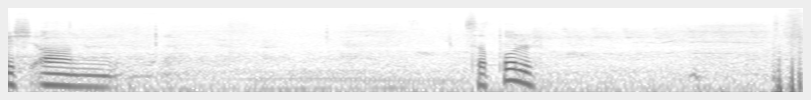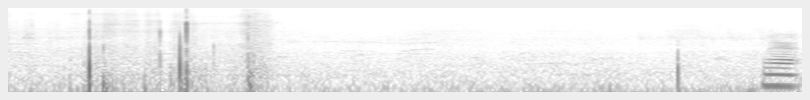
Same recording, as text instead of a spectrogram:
fish on sa pool. We're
